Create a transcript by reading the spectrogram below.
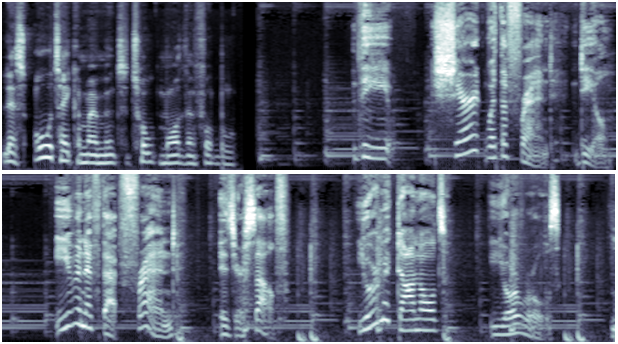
Let's all take a moment to talk more than football. The share it with a friend deal. Even if that friend is yourself. Your McDonald's, your rules.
